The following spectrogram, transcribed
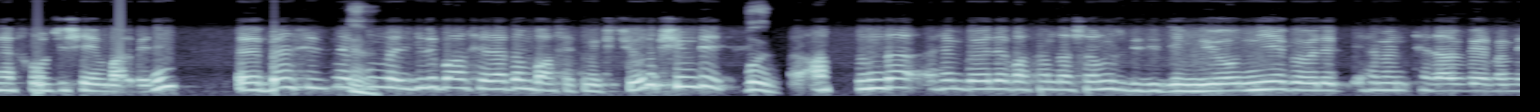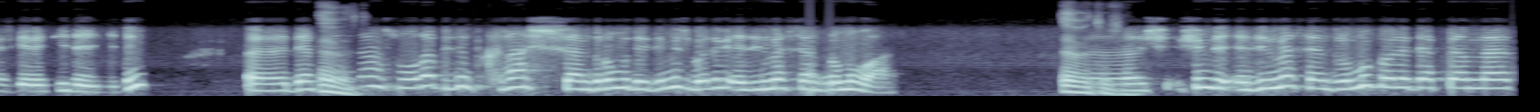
bir nefroloji şeyim var benim. Ee, ben sizinle Evet. bununla ilgili bazı şeylerden bahsetmek istiyorum. Şimdi Buyurun. aslında hem böyle vatandaşlarımız bizi dinliyor. Niye böyle hemen tedavi vermemiz gerektiğiyle ilgili. Ee, depremden sonra bizim crash sendromu dediğimiz böyle bir ezilme sendromu var. Evet hocam. Ee, ş- Şimdi ezilme sendromu böyle depremler,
